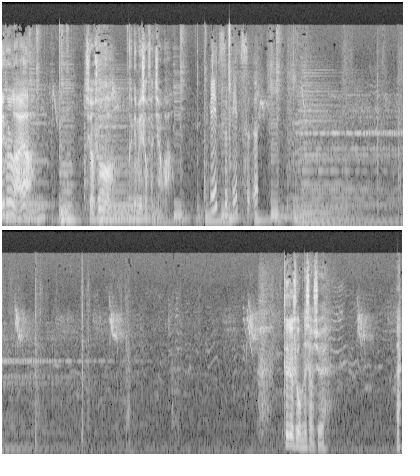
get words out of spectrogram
没看出来啊，小时候肯定没少翻墙吧？彼此彼此。这就是我们的小学。哎，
